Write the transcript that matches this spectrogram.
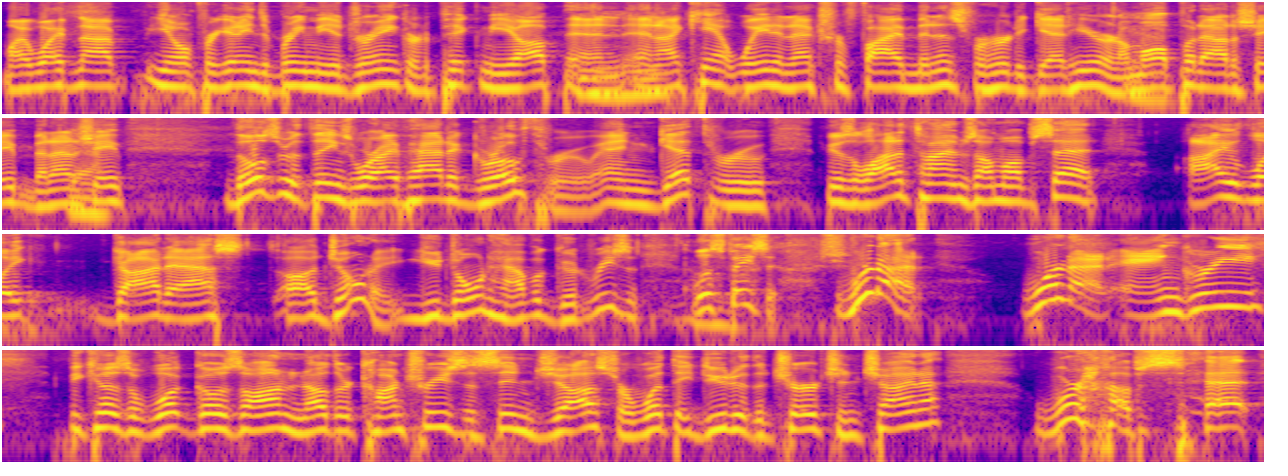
My wife not, you know, forgetting to bring me a drink or to pick me up, and Mm-hmm. and I can't wait an extra five minutes for her to get here, and I'm all put out of shape, been out of shape. Those are the things where I've had to grow through and get through because a lot of times I'm upset. I like God asked uh, Jonah, "You don't have a good reason." Let's face it, we're not we're not angry because of what goes on in other countries that's unjust or what they do to the church in China. We're upset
